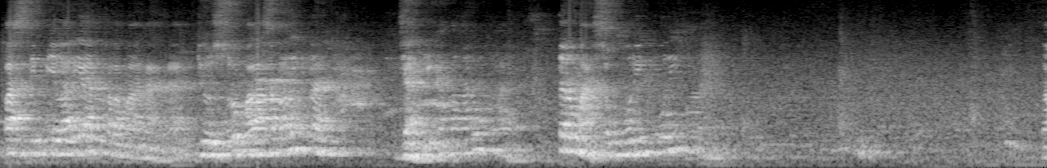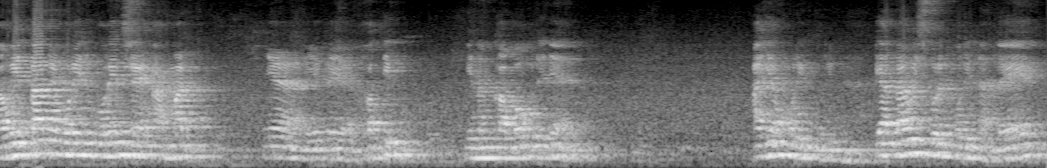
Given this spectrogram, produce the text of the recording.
pas dipilarian kelemahan justru malah sebaliknya jadi kepengaruhan termasuk murid-muridnya. Ngawintan yang murid-murid Syekh Ahmad nya ya kayak khotib Minangkabau dia ayah murid-muridnya. Di antawis murid-muridnya teh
